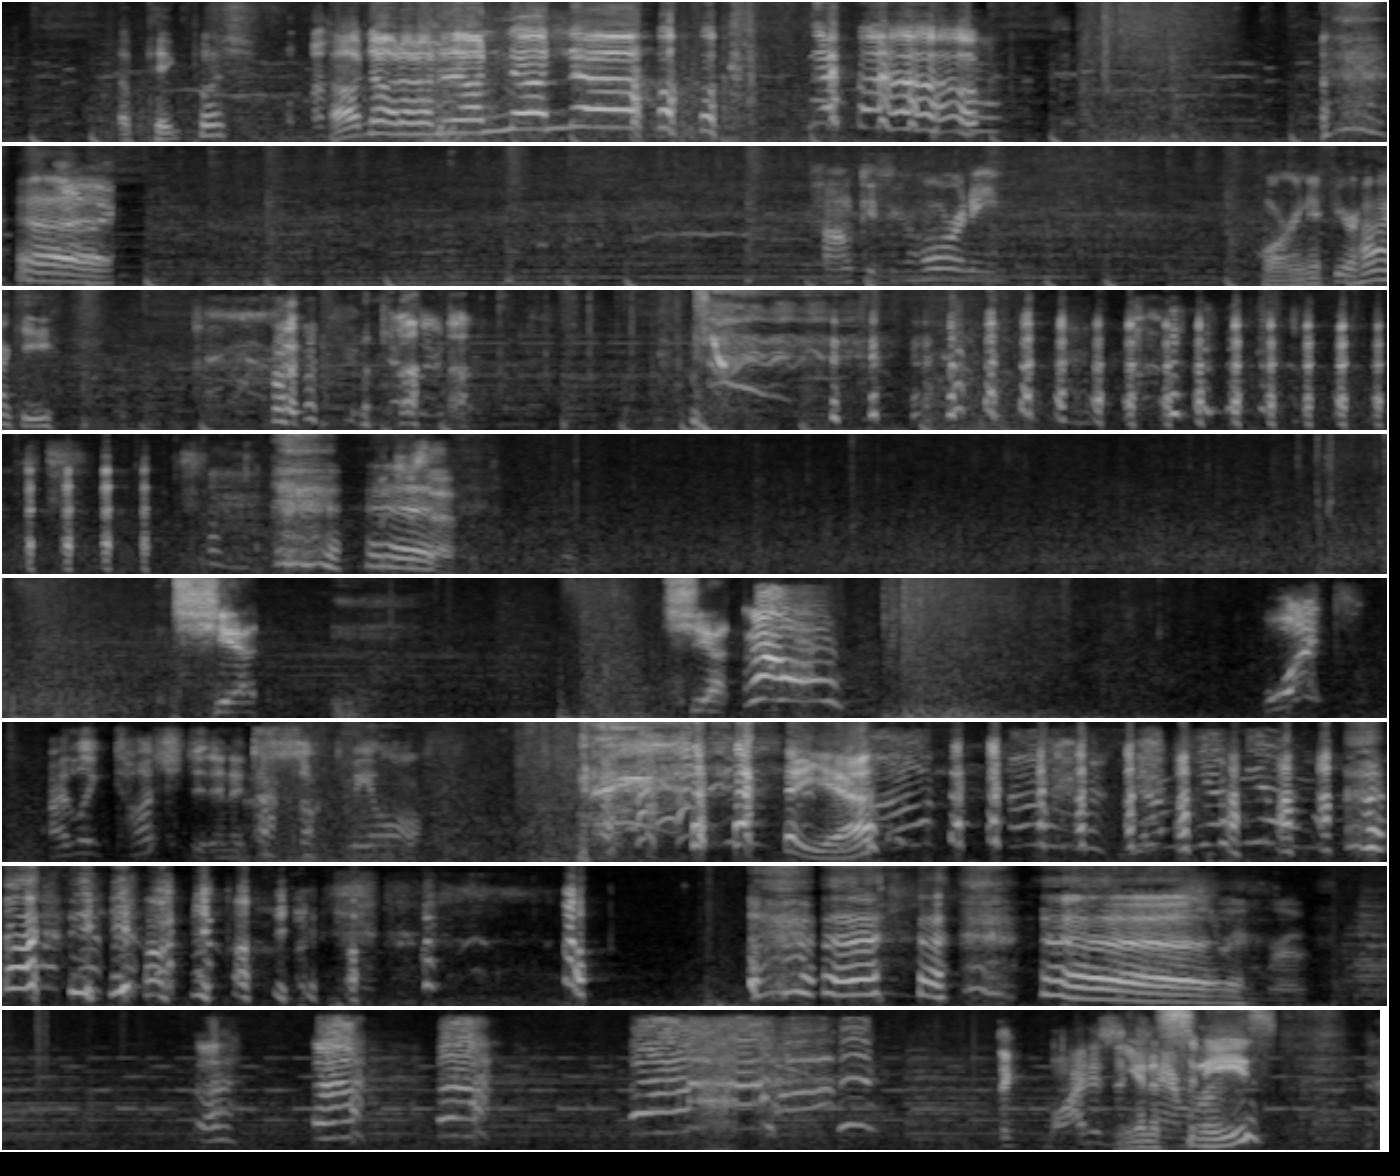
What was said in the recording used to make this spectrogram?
a pig push? Oh no no no no no no! No! Uh, Honk if you're horny. Horn if you're honky. Just happened? Shit. Shit. No! What? I like touched it and it sucked me off. yeah. yum yum yum. Yum, yum, yum. Uh, ah, The- why does the you gonna camera- sneeze?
